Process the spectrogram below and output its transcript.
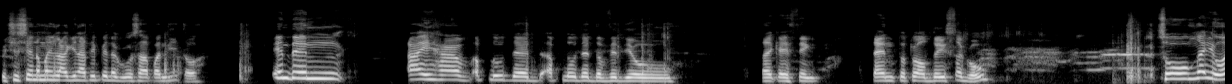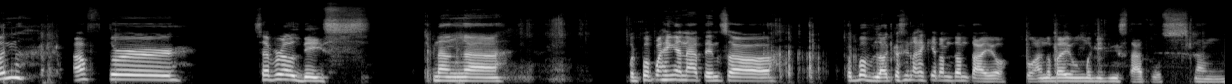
Which is yun naman lagi natin pinag-uusapan dito. And then, I have uploaded uploaded the video like I think 10 to 12 days ago. So ngayon, after several days ng uh, pagpapahinga natin sa pagbablog kasi nakikiramdam tayo kung ano ba yung magiging status ng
